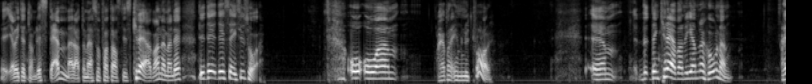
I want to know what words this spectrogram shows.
Jag vet inte om det stämmer att de är så fantastiskt krävande men det, det, det, det sägs ju så. Och, och um, har jag bara en minut kvar? Um, den krävande generationen Eh,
